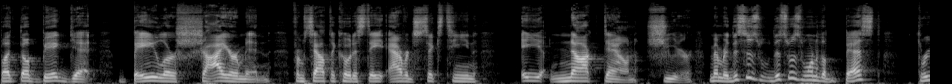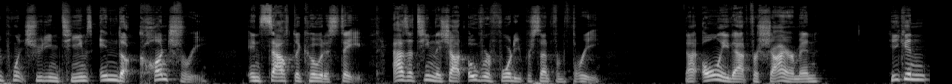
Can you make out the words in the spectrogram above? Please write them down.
But the big get, Baylor Scheierman from South Dakota State, averaged 16, a knockdown shooter. Remember, this is this was one of the best three-point shooting teams in the country in South Dakota State. As a team, they shot over 40% from three. Not only that, for Scheierman, he can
